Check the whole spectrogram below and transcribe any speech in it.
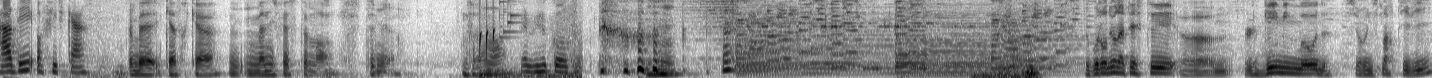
HD of 4K? Eh ben, 4K, manifestement, c'était mieux. Vraiment? We hebben gekozen. Donc aujourd'hui, on a testé euh, le gaming mode sur une Smart TV.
